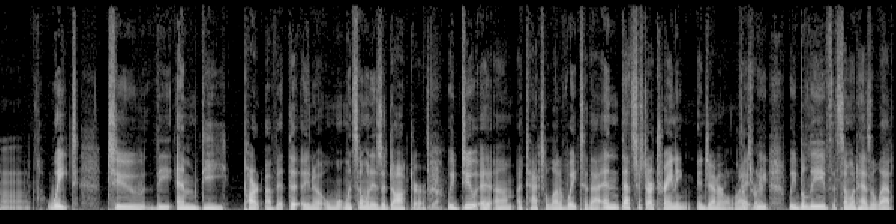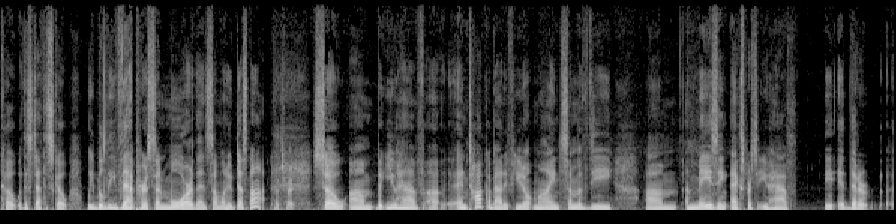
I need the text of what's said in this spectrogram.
mm, weight to the MD part of it that you know w- when someone is a doctor Yeah. we do uh, um, attach a lot of weight to that and that's just our training in general right, right. we we believe that someone has a lab coat with a stethoscope we believe that person more than someone who does not That's right. so um, but you have uh, and talk about if you don't mind some of the um, amazing experts that you have i- i- that are uh,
